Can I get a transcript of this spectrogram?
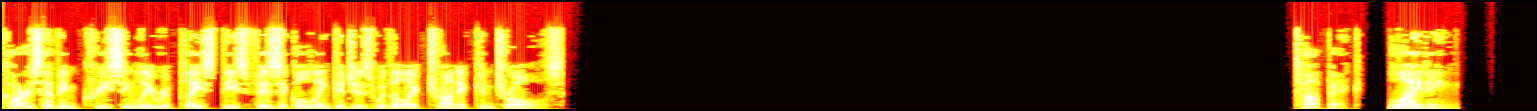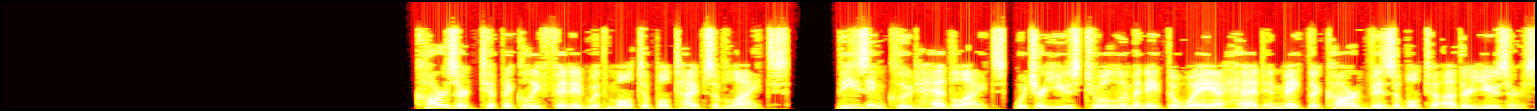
cars have increasingly replaced these physical linkages with electronic controls. Lighting Cars are typically fitted with multiple types of lights. These include headlights, which are used to illuminate the way ahead and make the car visible to other users,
